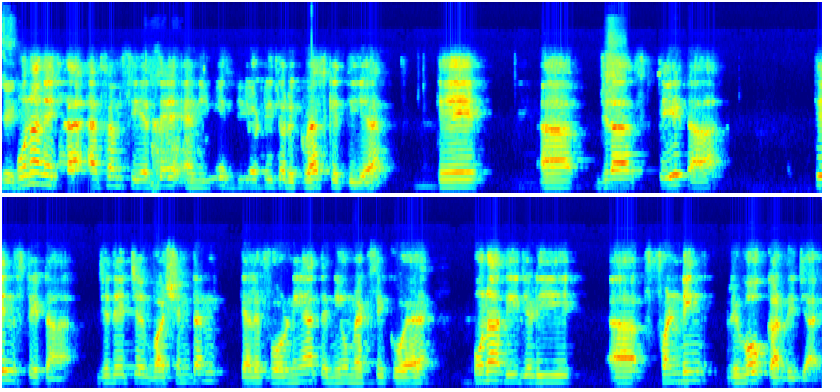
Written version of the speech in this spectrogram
ਜੀ। ਉਹਨਾਂ ਨੇ ਜਿਹੜਾ ਐਫਐਮਸੀਐਸਏ ਐਂਡ ਯੂਐਸਡੀਓਟੀ ਤੋਂ ਰਿਕੁਐਸਟ ਕੀਤੀ ਹੈ ਕਿ ਜਿਹੜਾ ਸਟੇਟ ਆ ਤਿੰਨ ਸਟੇਟਾਂ ਜਿਹਦੇ ਚ ਵਾਸ਼ਿੰਗਟਨ ਕੈਲੀਫੋਰਨੀਆ ਤੇ ਨਿਊ ਮੈਕਸੀਕੋ ਹੈ ਉਹਨਾਂ ਦੀ ਜਿਹੜੀ ਫੰਡਿੰਗ ਰਿਵੋਕ ਕਰ ਦੀ ਜਾਏ।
